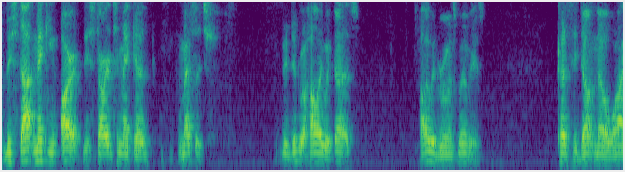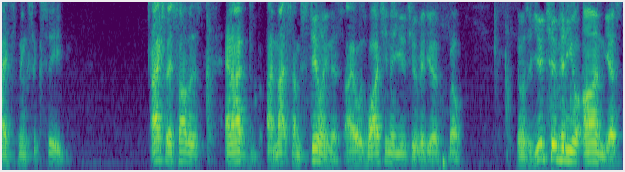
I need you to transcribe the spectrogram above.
They stopped making art. They started to make a message. They did what Hollywood does. Hollywood ruins movies because they don't know why things succeed. Actually, I saw this, and I I'm not I'm stealing this. I was watching a YouTube video. Well, there was a YouTube video on yes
